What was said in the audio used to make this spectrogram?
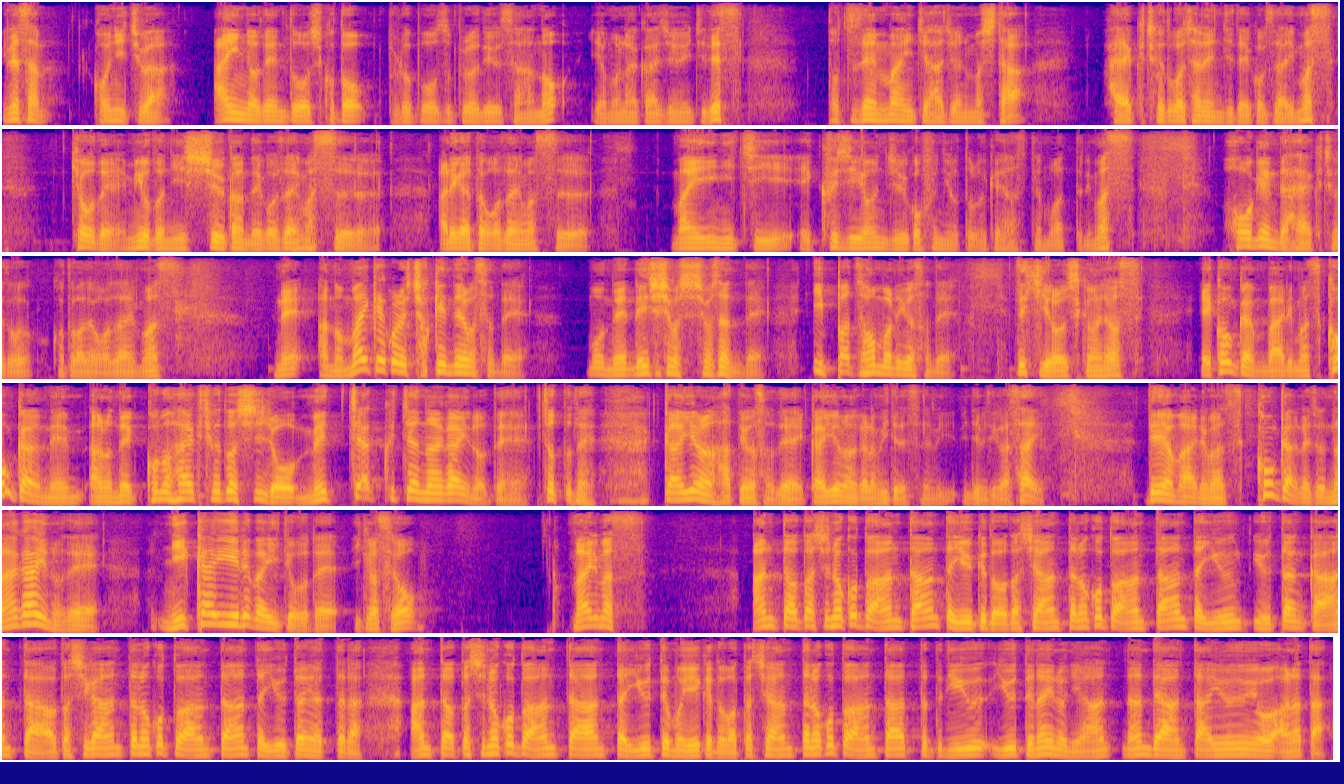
皆さん、こんにちは。愛の伝道師こと、プロポーズプロデューサーの山中淳一です。突然毎日始まりました。早口言葉チャレンジでございます。今日で見事に1週間でございます。ありがとうございます。毎日9時45分にお届けさせてもらっております。方言で早口言葉でございます。ね、あの、毎回これ初見でやりますので、もうね、練習しましませんので、一発本番できますので、ぜひよろしくお願いします。え今回も参ります。今回はね、あのね、この早口言葉史上めちゃくちゃ長いので、ちょっとね、概要欄貼ってみますので、概要欄から見てですね、見てみてください。では参ります。今回はね、ちょっと長いので、2回言えればいいということで、いきますよ。参ります。あんた私のことあんたあんた言うけど、私あんたのことあんたあんた言う言うたんか、あんた、私があんたのことあんたあんた言うたんやったら、あんた私のことあんたあんた言うてもいいけど、私あんたのことあんたあんたって言う言うてないのにあ、なんであんた言うよ、あなた。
